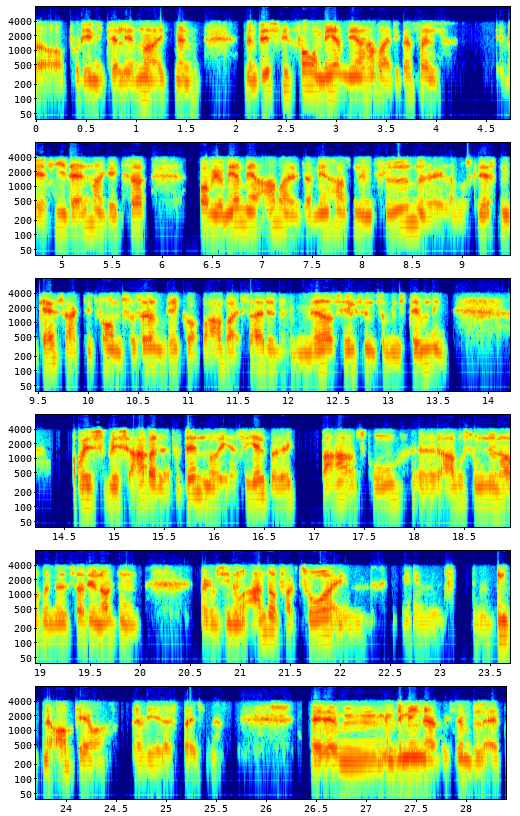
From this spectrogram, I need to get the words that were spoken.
og putte ind i kalender. Ikke? Men, men hvis vi får mere og mere arbejde, i hvert fald vil jeg sige i Danmark, ikke, så får vi jo mere og mere arbejde, der mere har sådan en flydende, eller måske næsten gasagtig form, så selvom vi ikke går på arbejde, så er det med os hele tiden som en stemning. Og hvis, hvis arbejdet er på den måde, ja, så hjælper det ikke bare at skrue øh, arbejdsugen op og ned, så er det jo nok nogle, hvad kan man sige, nogle andre faktorer end, end mængden af opgaver, der virker stressende. Øhm, det mener jeg for eksempel, at,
